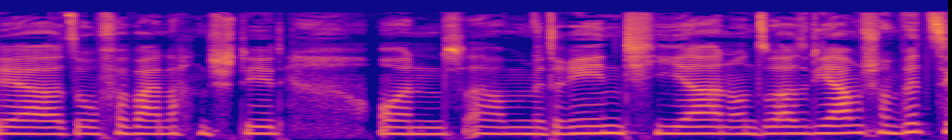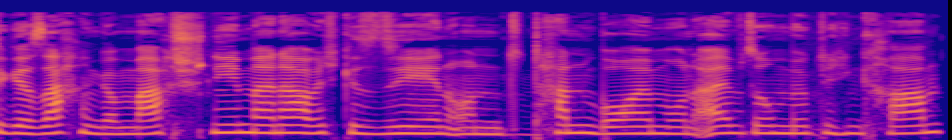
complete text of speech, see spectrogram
der so für Weihnachten steht. Und ähm, mit Rentieren und so. Also die haben schon witzige Sachen gemacht. Schneemänner habe ich gesehen und Tannenbäume und all so möglichen Kram.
